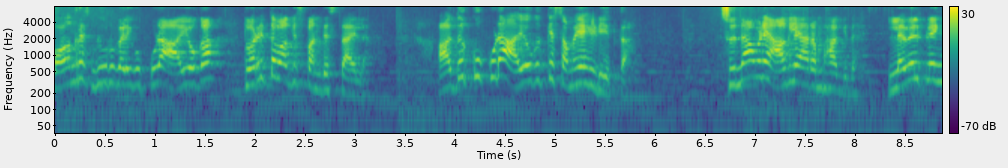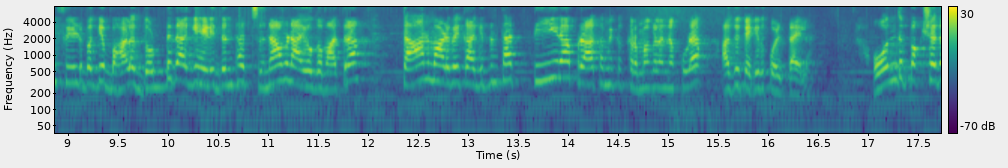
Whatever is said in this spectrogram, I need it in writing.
ಕಾಂಗ್ರೆಸ್ ದೂರುಗಳಿಗೂ ಕೂಡ ಆಯೋಗ ತ್ವರಿತವಾಗಿ ಸ್ಪಂದಿಸ್ತಾ ಇಲ್ಲ. ಅದಕ್ಕೂ ಕೂಡ ಆಯೋಗಕ್ಕೆ ಸಮಯ ಹಿಡಿಯುತ್ತಾ? ಚುನಾವಣೆ ಆಗಲೇ ಆರಂಭ ಆಗಿದೆ. ಲೆವೆಲ್ ಪ್ಲೇಯಿಂಗ್ ಫೀಲ್ಡ್ ಬಗ್ಗೆ ಬಹಳ ದೊಡ್ಡದಾಗಿ ಹೇಳಿದಂತಹ ಚುನಾವಣಾ ಆಯೋಗ ಮಾತ್ರ ತಾನು ಮಾಡಬೇಕಾಗಿದ್ದಂತಹ ತೀರಾ ಪ್ರಾಥಮಿಕ ಕ್ರಮಗಳನ್ನು ಕೂಡ ಅದು ತೆಗೆದುಕೊಳ್ತಾ ಇಲ್ಲ ಒಂದು ಪಕ್ಷದ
